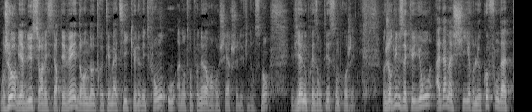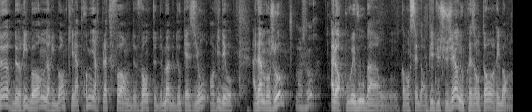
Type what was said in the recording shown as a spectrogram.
Bonjour, bienvenue sur Investisseur TV dans notre thématique levée de fonds où un entrepreneur en recherche de financement vient nous présenter son projet. Aujourd'hui, nous accueillons Adam Achir, le cofondateur de Reborn, Reborn qui est la première plateforme de vente de meubles d'occasion en vidéo. Adam, bonjour. Bonjour. Alors, pouvez-vous ben, commencer dans le vif du sujet en nous présentant Reborn?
